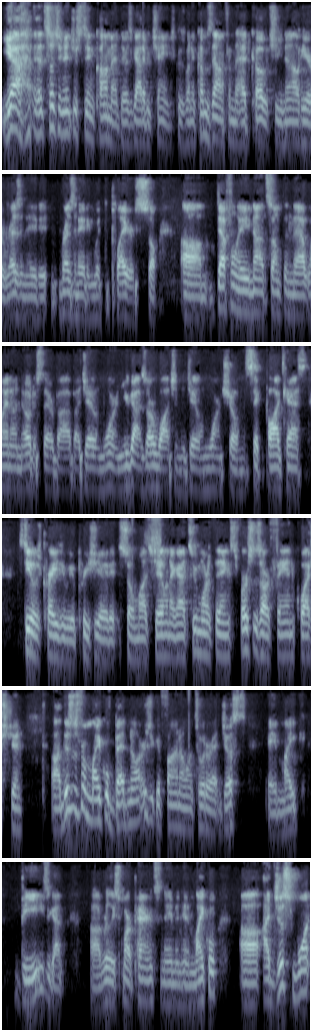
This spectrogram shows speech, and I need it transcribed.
Yeah, that's such an interesting comment. There's got to be change because when it comes down from the head coach, you now hear resonated resonating with the players. So um, definitely not something that went unnoticed there by by Jaylen Warren. You guys are watching the Jaylen Warren Show on the Sick Podcast. Steelers crazy. We appreciate it so much. Jaylen, I got two more things. First is our fan question. Uh, this is from Michael Bednars. You can find him on Twitter at just a Mike B. He's got uh, really smart parents naming him Michael. Uh, I just want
